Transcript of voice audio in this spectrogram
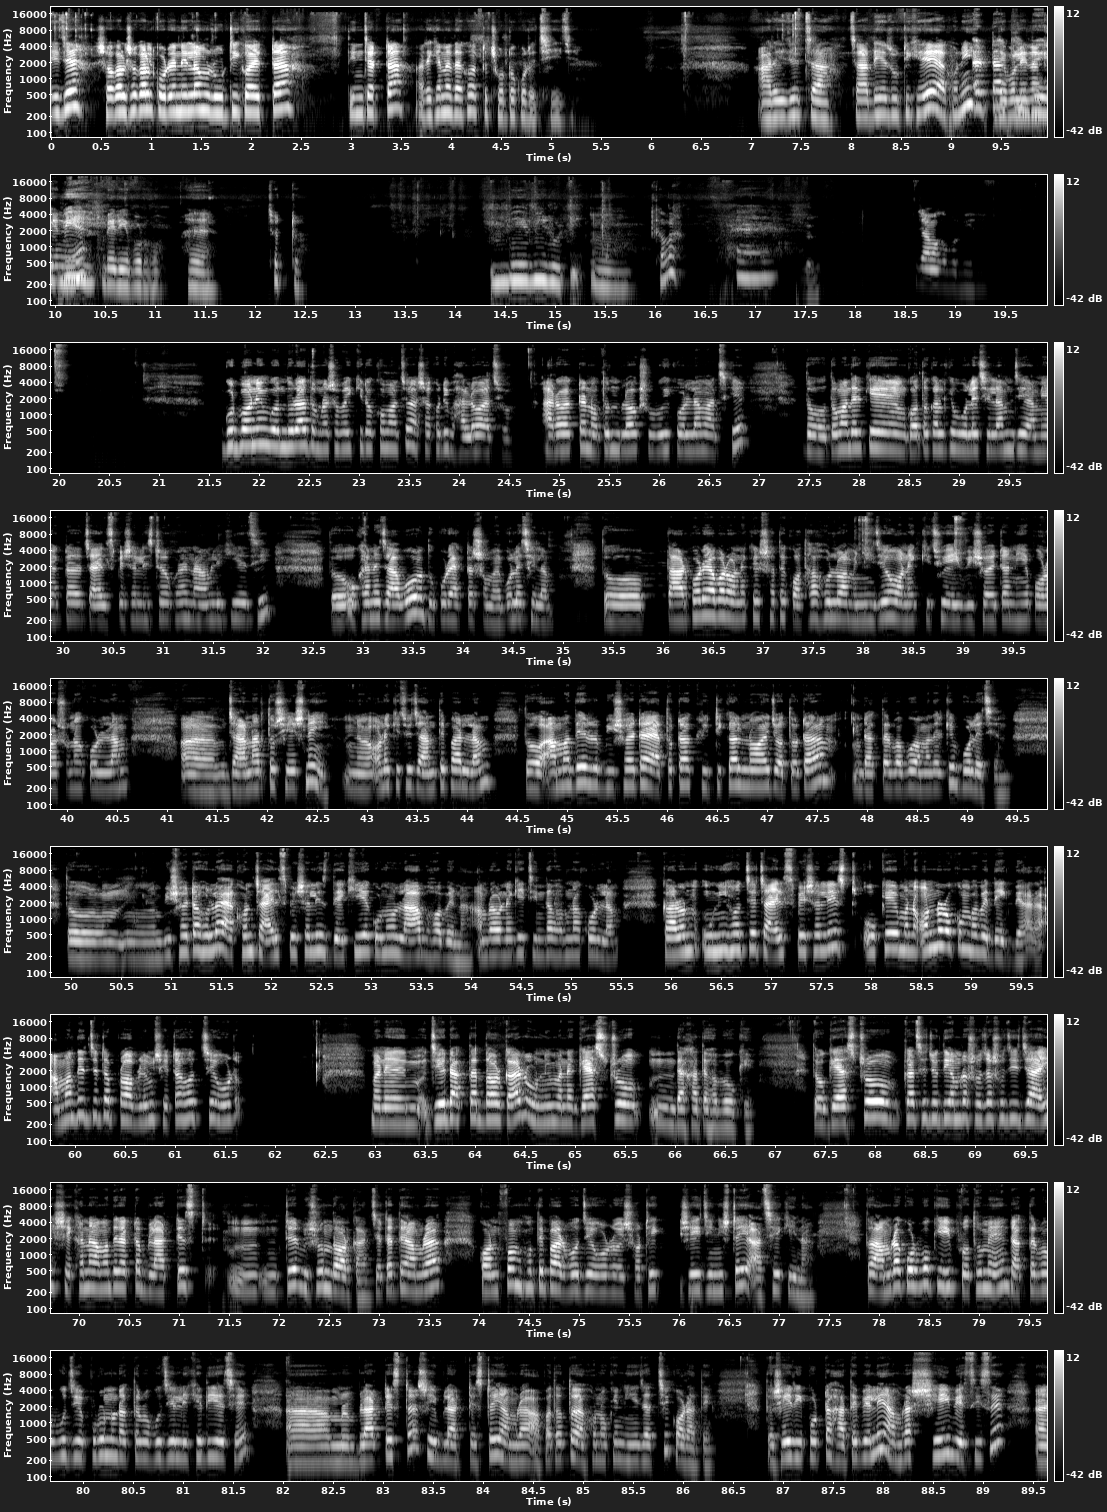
এই যে সকাল সকাল করে নিলাম রুটি কয়েকটা তিন চারটা আর এখানে দেখো একটা ছোট করেছি এই যে। আর এই যে চা চা দিয়ে রুটি খেয়ে এখনই দেবলিনাকে নিয়ে বেরিয়ে পড়ব। হ্যাঁ ছোট্ট। বেবি রুটি। হুম খাবা? হ্যাঁ। জামা কাপড় বিয়ে গুড মর্নিং বন্ধুরা তোমরা সবাই কীরকম আছো? আশা করি ভালো আছো। আরও একটা নতুন ব্লগ শুরুই করলাম আজকে। তো তোমাদেরকে গতকালকে বলেছিলাম যে আমি একটা চাইল্ড স্পেশালিস্টের ওখানে নাম লিখিয়েছি। তো ওখানে যাব দুপুরে একটা সময় বলেছিলাম। তো তারপরে আবার অনেকের সাথে কথা হলো, আমি নিজেও অনেক কিছু এই বিষয়টা নিয়ে পড়াশোনা করলাম। জানার তো শেষ নেই। অনেক কিছু জানতে পারলাম। তো আমাদের বিষয়টা এতটা ক্রিটিক্যাল নয় যতটা ডাক্তারবাবু আমাদেরকে বলেছেন। তো বিষয়টা হলো এখন চাইল্ড স্পেশালিস্ট দেখিয়ে কোনো লাভ হবে না। আমরা অনেকেই চিন্তা ভাবনা করলাম। কারণ উনি হচ্ছে চাইল্ড স্পেশালিস্ট ওকে মানে অন্যরকমভাবে দেখবে। আর আমাদের যেটা প্রবলেম সেটা হচ্ছে ওর মানে যে ডাক্তার দরকার, উনি মানে গ্যাস্ট্রো দেখাতে হবে ওকে। তো গ্যাস্ট্রো কাছে যদি আমরা সোজাসুজি যাই, সেখানে আমাদের একটা ব্লাড টেস্ট টের ভীষণ দরকার, যেটাতে আমরা কনফার্ম হতে পারব যে ওর ওই সঠিক সেই জিনিসটাই আছে কি না তো আমরা করব কি, প্রথমে ডাক্তারবাবু যে, পুরনো ডাক্তারবাবু যে লিখে দিয়েছে ব্লাড টেস্টটা সেই ব্লাড টেস্টটাই আমরা আপাতত এখন ওকে নিয়ে যাচ্ছি করাতে। তো সেই রিপোর্টটা হাতে পেলে আমরা সেই বেসিসে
